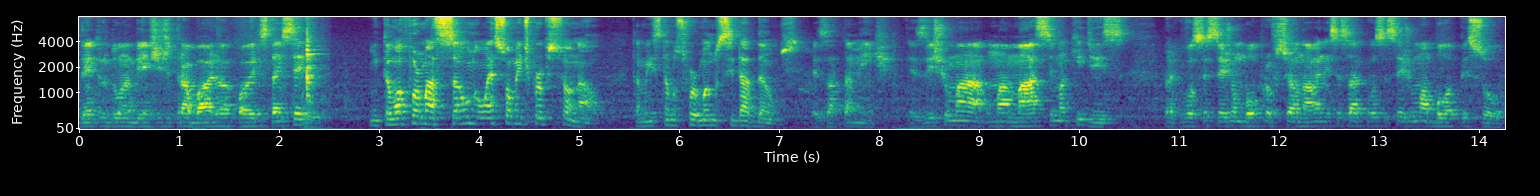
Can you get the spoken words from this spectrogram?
dentro do ambiente de trabalho a qual ele está inserido. Então a formação não é somente profissional, também estamos formando cidadãos. Exatamente. Existe uma, uma máxima que diz: para que você seja um bom profissional é necessário que você seja uma boa pessoa.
